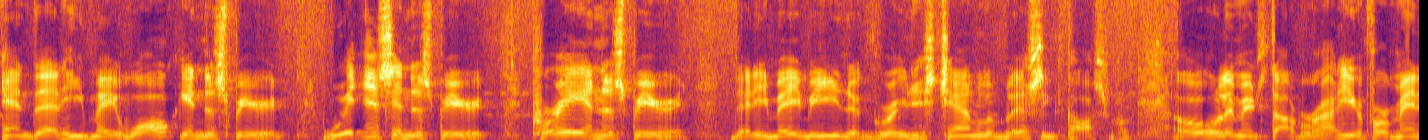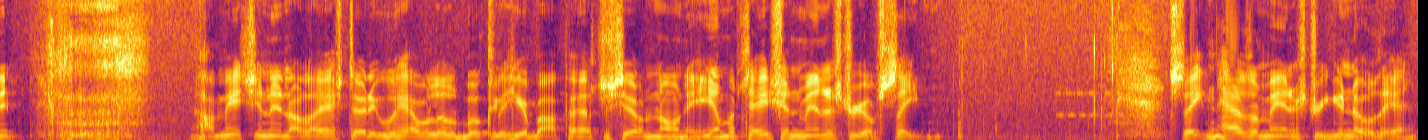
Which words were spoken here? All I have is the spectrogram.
and that he may walk in the Spirit, witness in the Spirit, pray in the Spirit, that he may be the greatest channel of blessing possible. Oh, let me stop right here for a minute. I mentioned in our last study we have a little booklet here by Pastor Shelton on the imitation ministry of Satan. Satan has a ministry, you know that.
